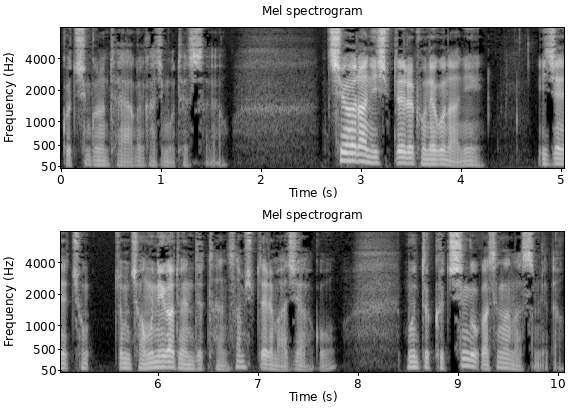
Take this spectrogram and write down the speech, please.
그 친구는 대학을 가지 못했어요. 치열한 20대를 보내고 나니 이제 좀, 좀 정리가 된 듯한 30대를 맞이하고 문득 그 친구가 생각났습니다.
